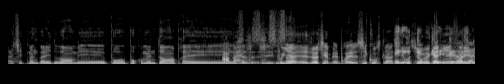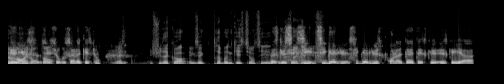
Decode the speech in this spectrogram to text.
Hatchetman va aller devant, mais pour, pour combien de temps après Ah bah, c'est- c'est- c'est faut y ça. aller- c'est- le problème de ces courses-là, si, si on veut gagner, il faut va aller et longtemps. C'est surtout ça la question. Je suis d'accord, exact. Très bonne question. c'est Parce que si, si, Gallius. si Gallius, si Gallius prend la tête, est-ce qu'il est y, a,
